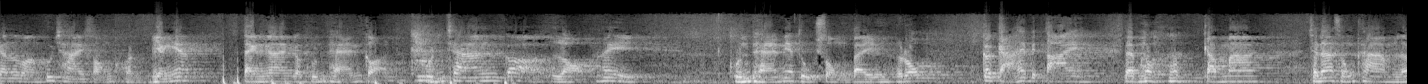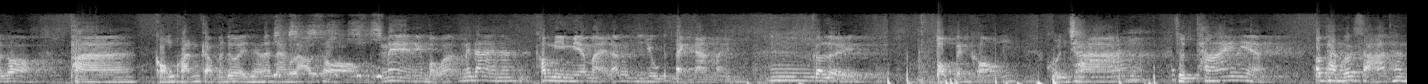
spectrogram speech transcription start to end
กันระหว่างผู้ชายสองคน อย่างเงี้ยแต่งงานกับขุนแผนก่อนค่ะขุนช้างก็หลอกให้ ขุนแผนเนี่ยถูกส่งไปรบก็กะให้ไปตาย แต่พอกลับมาชนะสงครามแล้วก็พาของขวัญกลับมาด้วยใช่ไหมนางลาวทอง แม่เนี่ยบอกว่าไม่ได้นะเขามีเมียใหม่แล้วก็อยู่ก็แต่งงานใหม่ ก็เลยตกเป็นของขุนช้างสุดท้ายเนี่ยพระพันวษาท่าน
